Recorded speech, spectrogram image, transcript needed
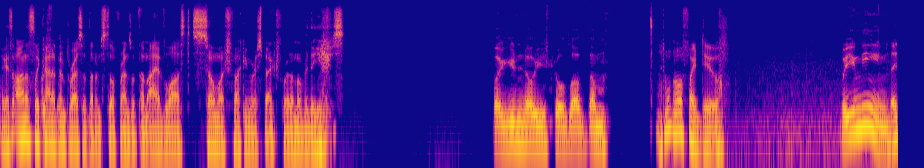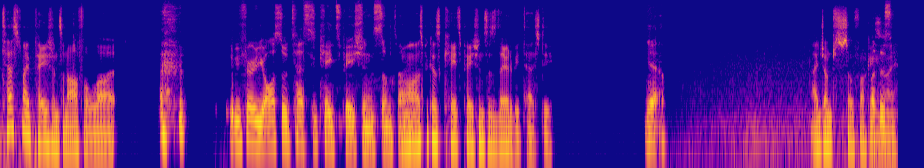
Like, it's honestly kind of impressive that I'm still friends with them. I've lost so much fucking respect for them over the years. But you know you still love them. I don't know if I do. What do you mean? They test my patience an awful lot. to be fair, you also tested Kate's patience sometimes. Well, that's because Kate's patience is there to be testy. yeah. I jumped so fucking What's this- high.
